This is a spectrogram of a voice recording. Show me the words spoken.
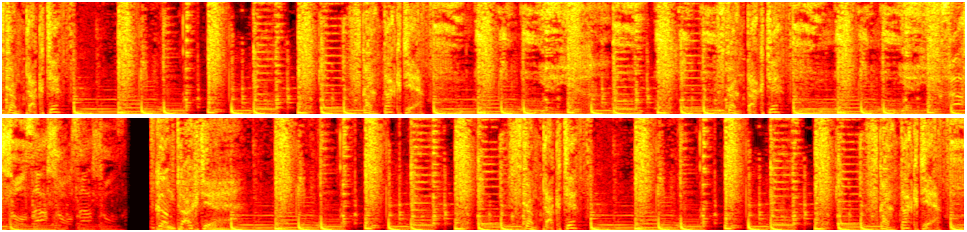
ВКонтакте. ВКонтакте. ВКонтакте. Зашел, зашел, зашел. ВКонтакте. ВКонтакте. Молодец!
